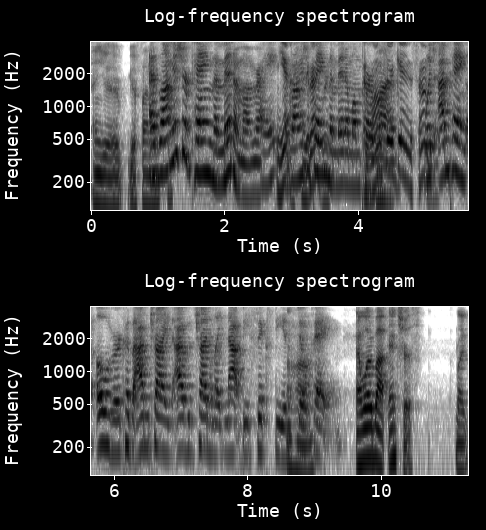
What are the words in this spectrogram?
and your your finance? As long as you're paying the minimum, right? Yeah, as long as you're paying the minimum As per long as month, they're getting something. which I'm paying over because I'm trying. I was trying to like not be sixty and still Uh-huh. paying. and what about interest? Like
